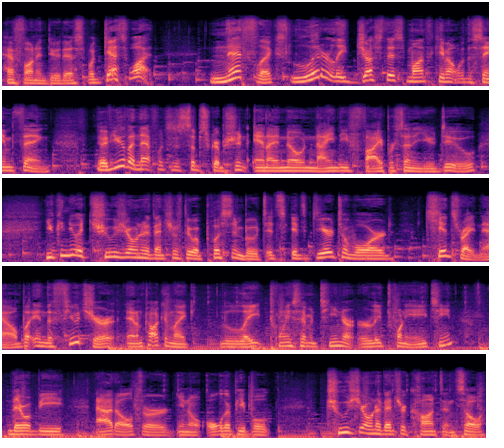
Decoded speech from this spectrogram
have fun and do this. But guess what? Netflix literally just this month came out with the same thing. If you have a Netflix subscription, and I know 95% of you do, you can do a choose your own adventure through a Puss in Boots. It's it's geared toward kids right now, but in the future, and I'm talking like late 2017 or early 2018, there will be adults or you know older people choose your own adventure content. So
